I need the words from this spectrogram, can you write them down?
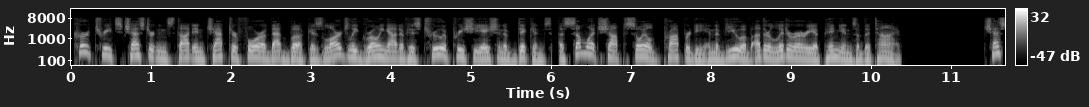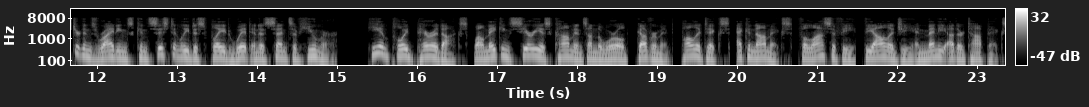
Kerr treats Chesterton's thought in Chapter 4 of that book as largely growing out of his true appreciation of Dickens, a somewhat shop-soiled property in the view of other literary opinions of the time. Chesterton's writings consistently displayed wit and a sense of humor. He employed paradox, while making serious comments on the world, government, politics, economics, philosophy, theology and many other topics.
